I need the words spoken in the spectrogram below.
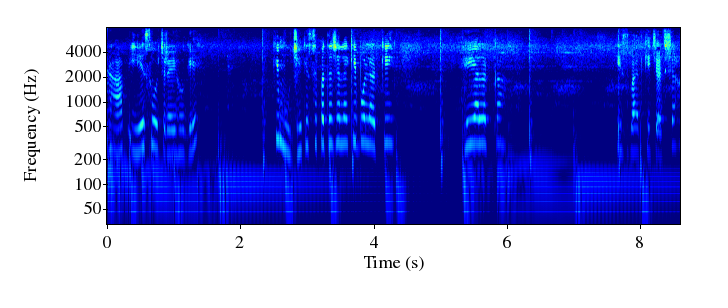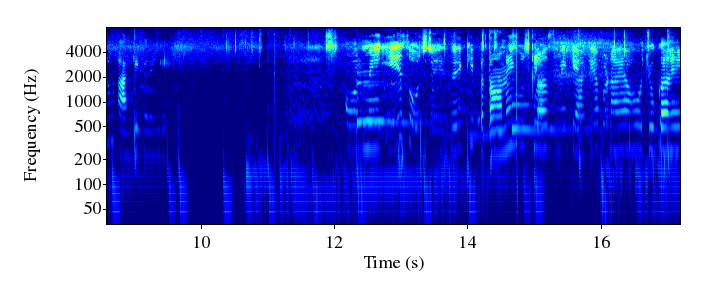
और आप ये सोच रहे होगे कि मुझे कैसे पता चला कि वो लड़की है या लड़का? इस बात की चर्चा हम आगे करेंगे। और मैं ये सोच रही थी कि पता नहीं उस क्लास में क्या क्या पढ़ाया हो चुका है।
